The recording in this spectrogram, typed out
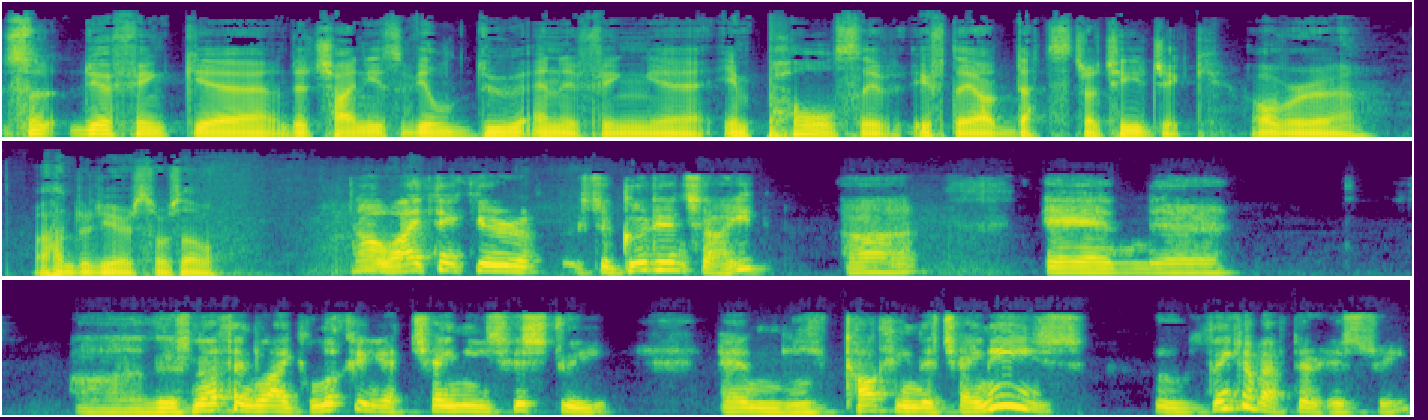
So, do you think uh, the Chinese will do anything uh, impulsive if they are that strategic over uh, a hundred years or so? No, I think you're. It's a good insight, uh, and uh, uh, there's nothing like looking at Chinese history and talking to Chinese who think about their history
